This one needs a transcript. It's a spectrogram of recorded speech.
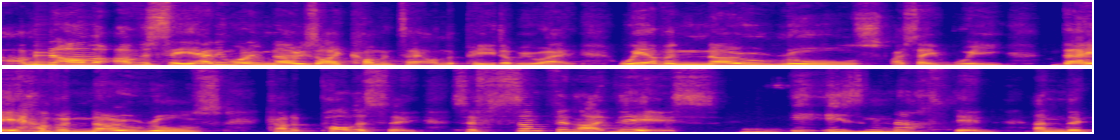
I mean, obviously, anyone who knows I commentate on the PWA, we have a no rules. I say we, they have a no rules kind of policy. So something like this, it is nothing, and the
